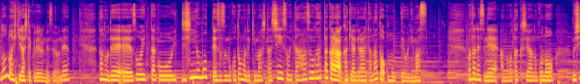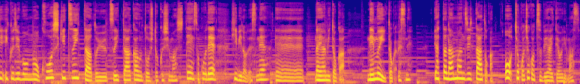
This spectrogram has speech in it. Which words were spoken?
どんどん引き出してくれるんですよね。なので、えー、そういったこう自信を持って進むこともできましたしそういった反想があったから書き上げられたなと思っております。またですねあの私あのこの虫育児本の公式ツイッターというツイッターアカウントを取得しましてそこで日々のですね、えー、悩みとか眠いとかですねやった何万字いったとかをちょこちょこつぶやいております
